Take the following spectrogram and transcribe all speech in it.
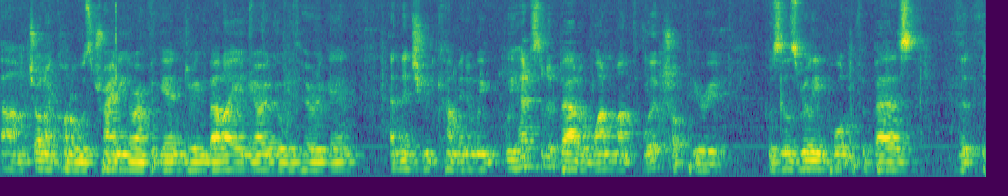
um, John O'Connell was training her up again, doing ballet and yoga with her again. And then she would come in and we, we had sort of about a one month workshop period because it was really important for Baz that the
